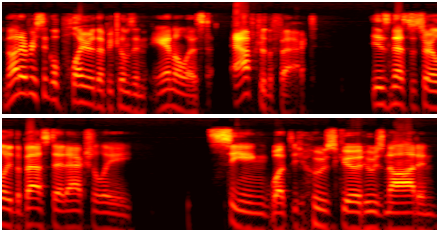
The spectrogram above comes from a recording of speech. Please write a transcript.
not every single player that becomes an analyst after the fact is necessarily the best at actually seeing what who's good, who's not, and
